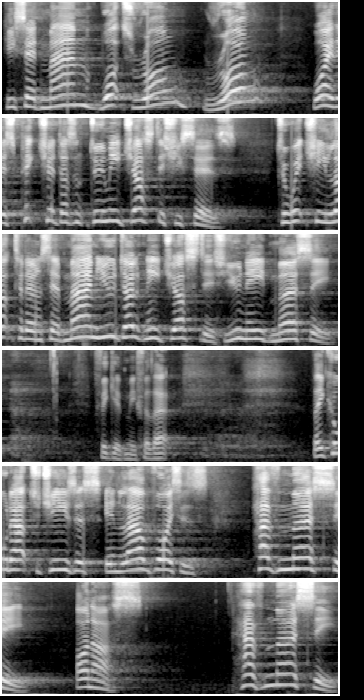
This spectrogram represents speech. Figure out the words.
He said, Ma'am, what's wrong? Wrong? Why, this picture doesn't do me justice, she says. To which he looked at her and said, Ma'am, you don't need justice, you need mercy. Forgive me for that. They called out to Jesus in loud voices, Have mercy on us. Have mercy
